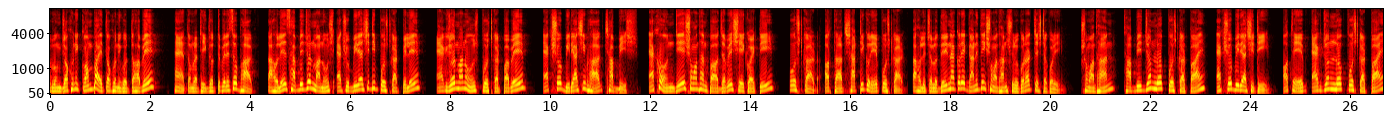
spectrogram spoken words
এবং যখনই কম পায়, তখনই করতে হবে হ্যাঁ তোমরা ঠিক ধরতে পেরেছ, ভাগ। তাহলে ছাব্বিশ জন মানুষ একশো বিরাশিটি পোস্ট কার্ড পেলে, একজন মানুষ পোস্ট কার্ড পাবে একশো বিরাশি ভাগ ছাব্বিশ। এখন যে সমাধান পাওয়া যাবে, সে কয়েকটি পোস্ট কার্ড অর্থাৎ ষাটটি করে পোস্ট কার্ড তাহলে চলো দেরি না করে গাণিতিক সমাধান শুরু করার চেষ্টা করি। সমাধান, ছাব্বিশ জন লোক পোস্ট কার্ড পায় একশো বিরাশিটি, অতএব একজন লোক পোস্ট কার্ড পায়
